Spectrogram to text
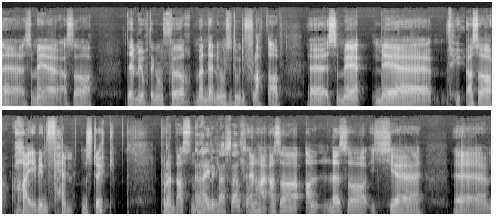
Eh, så vi, altså Det har vi gjort en gang før, men denne gangen så tok det flatt av. Eh, så vi, vi eh, fy- altså heiv inn 15 stykk på den dassen. En hel klasse, altså. En, hei- altså, alle som ikke eh,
